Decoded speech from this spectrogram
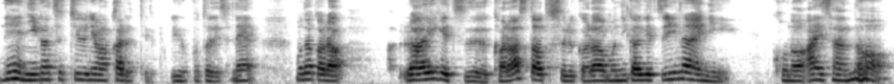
ね、2月中に分かるっていうことですね。もうだから、来月からスタートするから、もう2ヶ月以内に、この愛さんの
